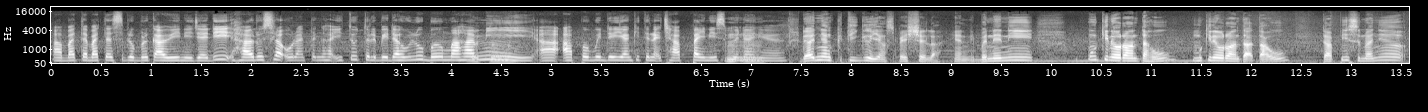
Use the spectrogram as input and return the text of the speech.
uh, batas-batas sebelum berkahwin ni. Jadi haruslah orang tengah itu terlebih dahulu memahami uh, apa benda yang kita nak capai ni sebenarnya. Dan yang ketiga yang special lah kan? Benda ni mungkin orang tahu Mungkin orang tak tahu Tapi sebenarnya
